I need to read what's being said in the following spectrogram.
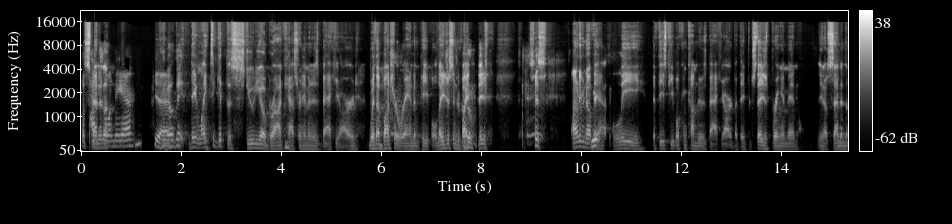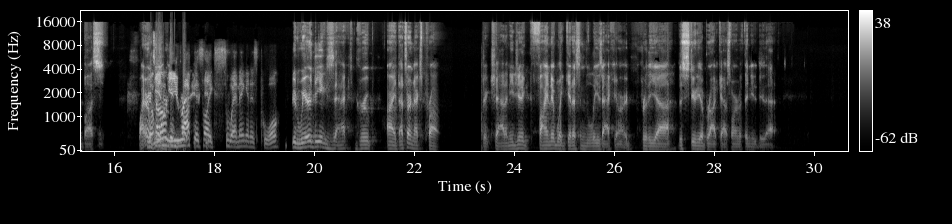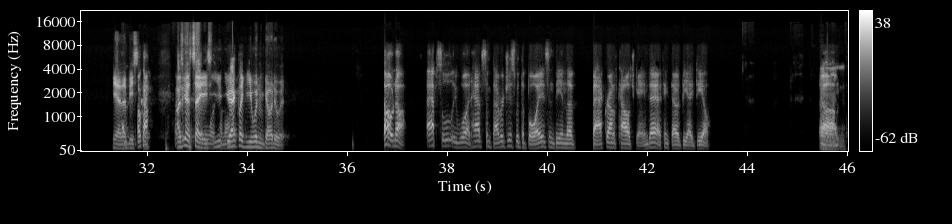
The Spending pencil a- in the air. Yeah. You know, they, they like to get the studio broadcast from him in his backyard with a bunch of random people. They just invite oh. they just, just I don't even know if they asked Lee if these people can come to his backyard, but they they just bring him in, you know, send in the bus. Why are The we telling Oregon you what- Duck is like swimming in his pool. dude? We're the exact group. All right, that's our next project, Chad. I need you to find a way to get us into Lee's backyard for the uh the studio broadcast for him if they need to do that. yeah, that'd be Okay. sick. I was gonna say you, you act like you wouldn't go to it. Oh no, absolutely would have some beverages with the boys and be in the background of college game day. I think that would be ideal. Um, Um,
